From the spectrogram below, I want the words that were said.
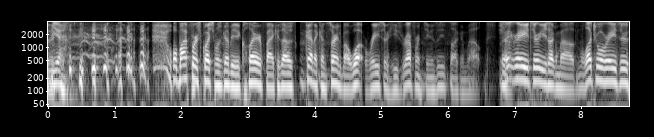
exactly. yeah, well, my first question was going to be to clarify because I was kind of concerned about what razor he's referencing. Is he talking about straight Yeah. razor? You're talking about an electrical razor,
